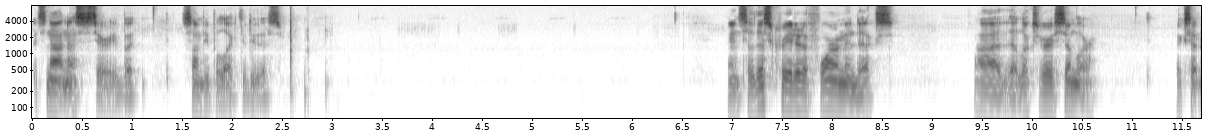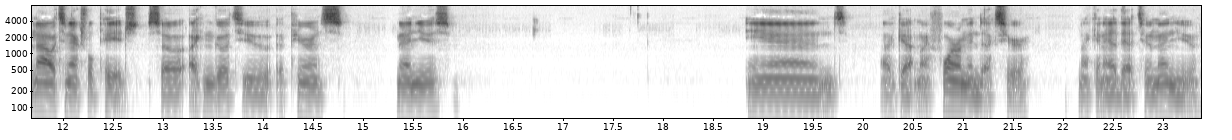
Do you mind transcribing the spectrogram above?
It's not necessary, but some people like to do this. And so this created a forum index uh, that looks very similar, except now it's an actual page. So I can go to Appearance Menus, and I've got my forum index here, and I can add that to a menu.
